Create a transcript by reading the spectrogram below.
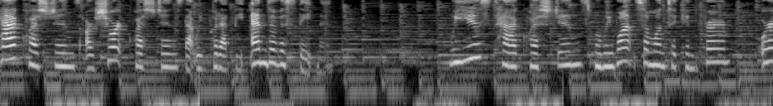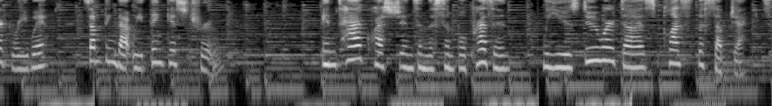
Tag questions are short questions that we put at the end of a statement. We use tag questions when we want someone to confirm or agree with something that we think is true. In tag questions in the simple present, we use do or does plus the subject.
